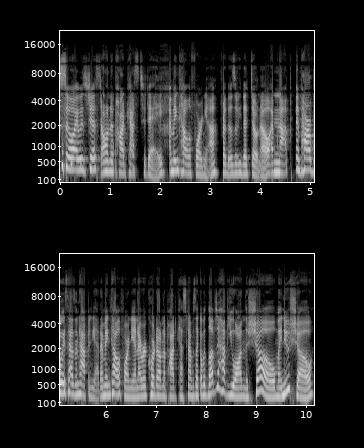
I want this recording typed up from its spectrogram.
So I was just on a podcast today. I'm in California. For those of you that don't know, I'm not. Empower Voice hasn't happened yet. I'm in California, and I recorded on a podcast. And I was like, I would love to have you on the show, my new show,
